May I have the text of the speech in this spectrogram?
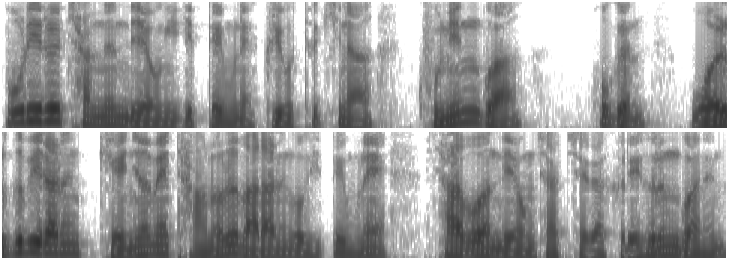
뿌리를 찾는 내용이기 때문에 그리고 특히나 군인과 혹은 월급이라는 개념의 단어를 말하는 것이기 때문에 4번 내용 자체가 글의 흐름과는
